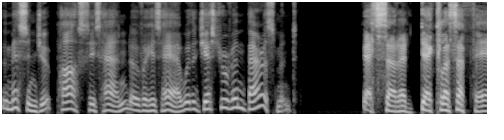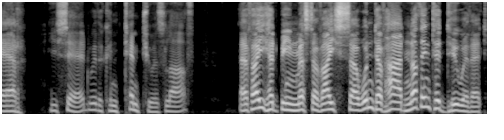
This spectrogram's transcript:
The messenger passed his hand over his hair with a gesture of embarrassment. It's a ridiculous affair, he said with a contemptuous laugh. If I had been Mr. Vyse, I wouldn't have had nothing to do with it.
